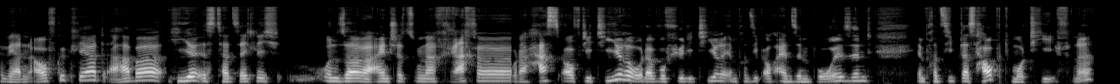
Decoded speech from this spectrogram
werden aufgeklärt, aber hier ist tatsächlich unserer Einschätzung nach Rache oder Hass auf die Tiere oder wofür die Tiere im Prinzip auch ein Symbol sind, im Prinzip das Hauptmotiv. Ne?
